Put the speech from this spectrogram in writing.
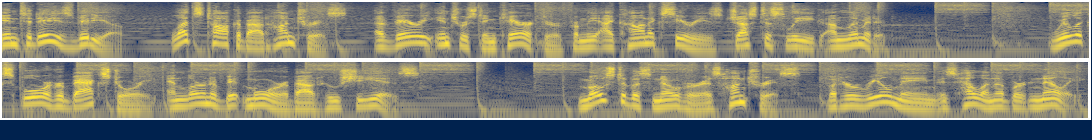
In today's video, let's talk about Huntress, a very interesting character from the iconic series Justice League Unlimited. We'll explore her backstory and learn a bit more about who she is. Most of us know her as Huntress, but her real name is Helena Bertinelli.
